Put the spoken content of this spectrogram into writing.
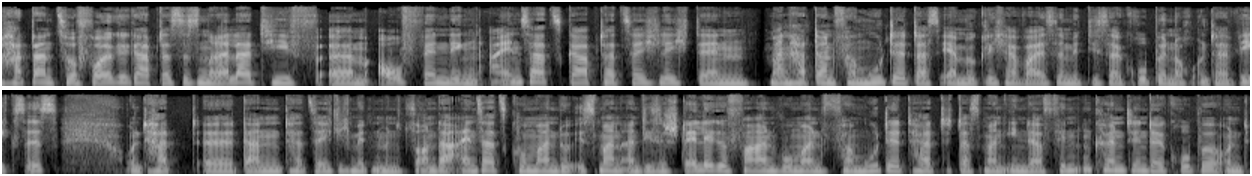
hat dann zur Folge gehabt, dass es einen relativ ähm, aufwendigen Einsatz gab tatsächlich, denn man hat dann vermutet, dass er möglicherweise mit dieser Gruppe noch unterwegs ist und hat äh, dann tatsächlich mit einem Sondereinsatzkommando ist man an diese Stelle gefahren, wo man vermutet, vermutet hat, dass man ihn da finden könnte in der Gruppe und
